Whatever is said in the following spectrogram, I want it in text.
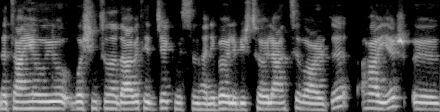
Netanyahu'yu Washington'a davet edecek misin? Hani böyle bir söylenti vardı. Hayır, e,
